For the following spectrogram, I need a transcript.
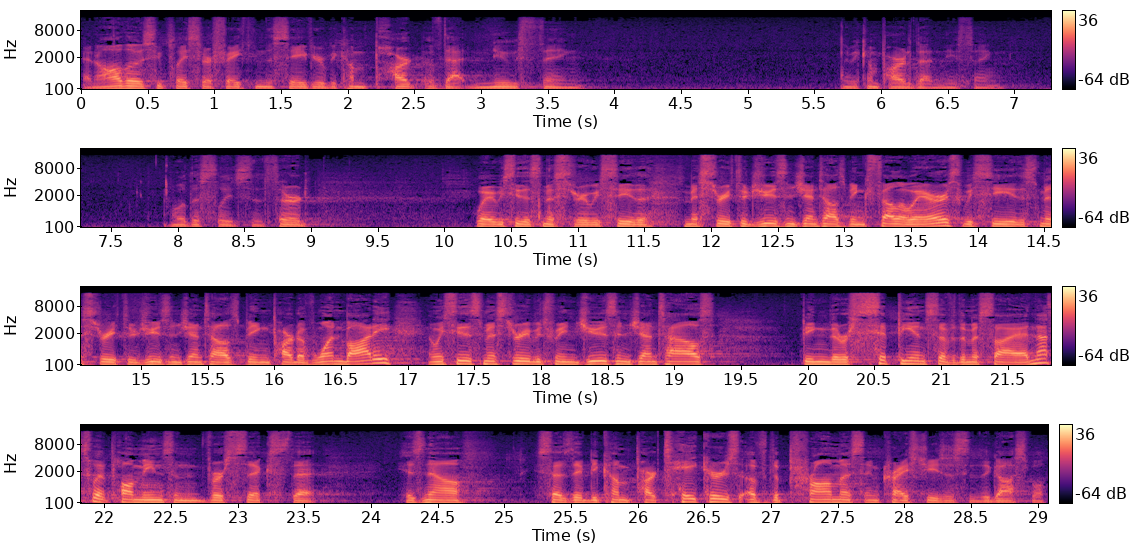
and all those who place their faith in the Savior become part of that new thing. They become part of that new thing. Well, this leads to the third way we see this mystery. We see the mystery through Jews and Gentiles being fellow heirs. We see this mystery through Jews and Gentiles being part of one body. And we see this mystery between Jews and Gentiles being the recipients of the Messiah. And that's what Paul means in verse 6 that is now he says they become partakers of the promise in Christ Jesus through the gospel.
